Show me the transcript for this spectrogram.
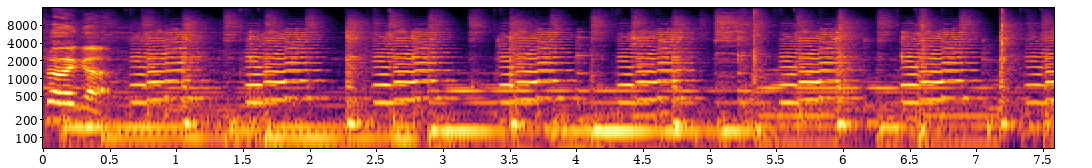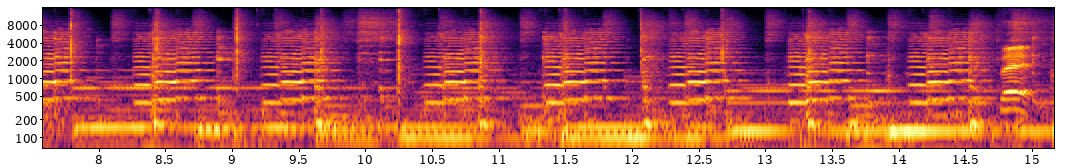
growing. Bad.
